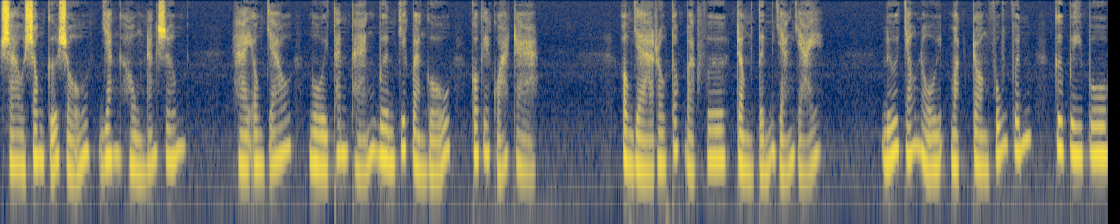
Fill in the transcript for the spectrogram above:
Sau sông cửa sổ văng hồng nắng sớm, hai ông cháu ngồi thanh thản bên chiếc bàn gỗ có cái quả trà. Ông già râu tóc bạc phơ trầm tĩnh giảng giải. Đứa cháu nội mặt tròn phúng phính cứ bi bô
